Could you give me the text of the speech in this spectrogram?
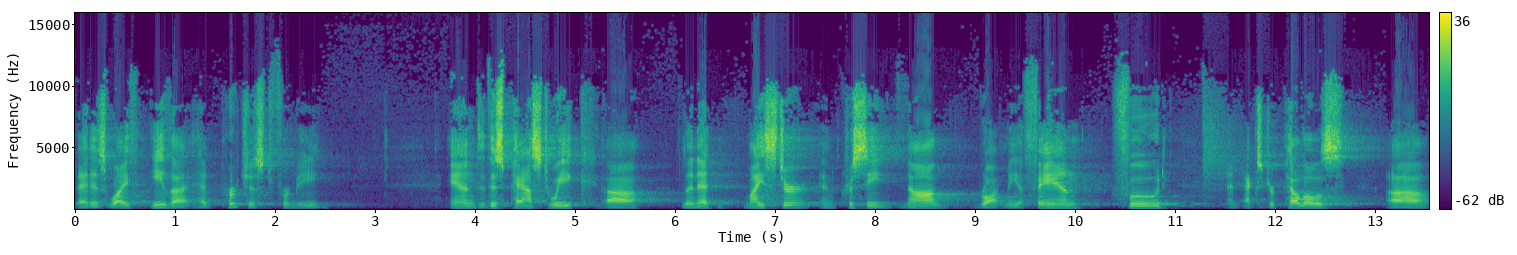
that his wife Eva had purchased for me. And this past week, uh, Lynette Meister and Chrissy Nog brought me a fan, food, and extra pillows, uh,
